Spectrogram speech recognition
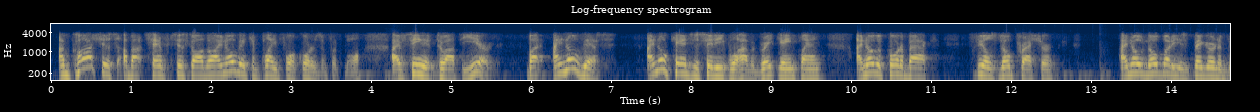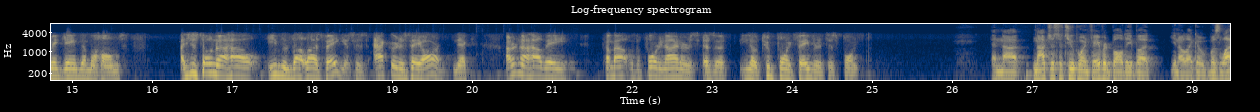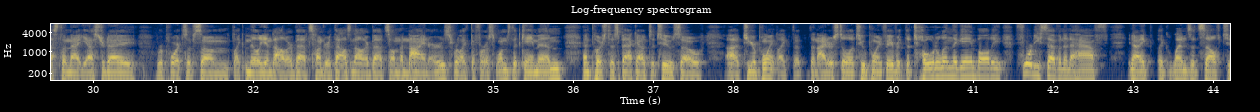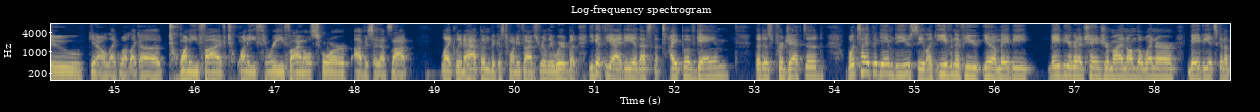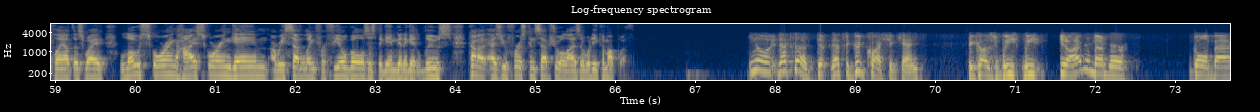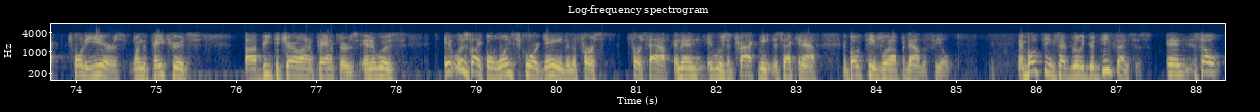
I'm cautious about San Francisco, although I know they can play four quarters of football. I've seen it throughout the year. But I know this. I know Kansas City will have a great game plan. I know the quarterback feels no pressure. I know nobody is bigger in a big game than Mahomes. I just don't know how, even about Las Vegas, as accurate as they are, Nick, I don't know how they come out with the 49ers as a you know two point favorite at this point. And not not just a two point favorite, Baldy, but you know, like it was less than that yesterday. Reports of some like million dollar bets, hundred thousand dollar bets on the Niners were like the first ones that came in and pushed this back out to two. So uh, to your point, like the, the Niners still a two point favorite. The total in the game, Baldy, 47 and a half, you know, like, like lends itself to, you know, like what, like a 25, 23 final score. Obviously that's not likely to happen because 25 is really weird, but you get the idea. That's the type of game that is projected. What type of game do you see? Like, even if you, you know, maybe, maybe you're going to change your mind on the winner. Maybe it's going to play out this way. Low scoring, high scoring game. Are we settling for field goals? Is the game going to get loose? Kind of as you first conceptualize it, what do you come up with? You know, that's a, that's a good question, Ken, because we, we, you know, I remember going back 20 years when the Patriots uh, beat the Carolina Panthers and it was, it was like a one score game in the first first half, and then it was a track meet in the second half, and both teams went up and down the field, and both teams had really good defenses, and so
